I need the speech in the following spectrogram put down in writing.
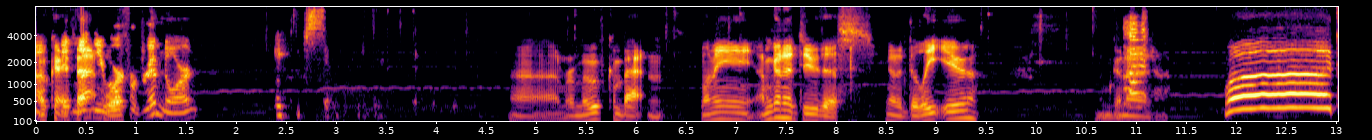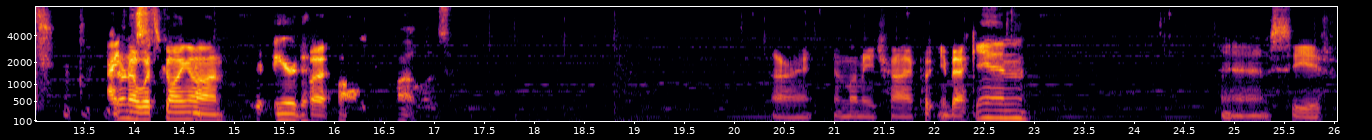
okay, it that let me roll worked. for Grimnorn. Uh, remove combatant. Let me. I'm gonna do this. I'm gonna delete you. I'm gonna. What? I don't know what's going on. beard. but- was. All right, and let me try putting you back in, and see if.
